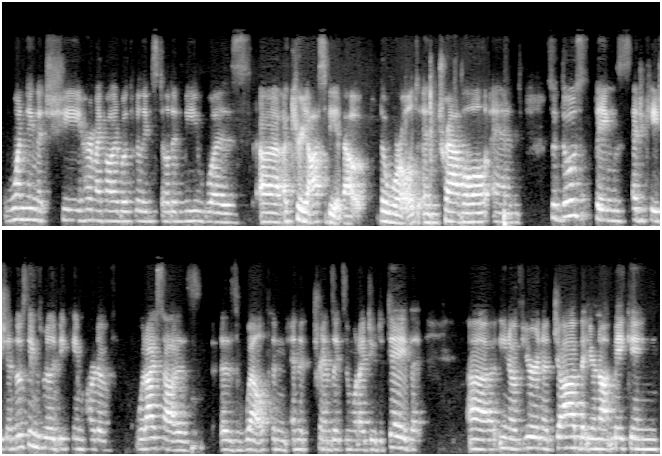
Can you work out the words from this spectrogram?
one thing that she, her, and my father both really instilled in me was uh, a curiosity about the world and travel and so those things education those things really became part of what i saw as as wealth and and it translates in what i do today that uh, you know if you're in a job that you're not making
